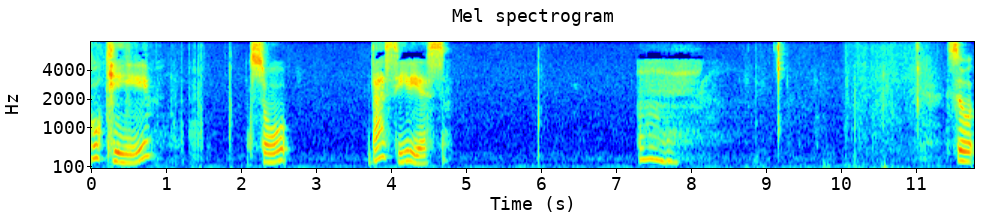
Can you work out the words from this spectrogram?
Okay. So that's serious. So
